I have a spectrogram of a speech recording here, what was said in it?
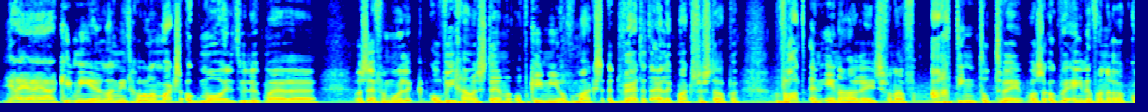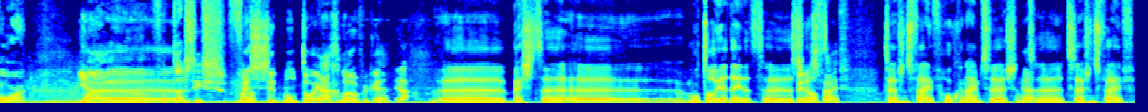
Ja, ja, ja, Kimi hier lang niet gewonnen. Max ook mooi natuurlijk, maar was even moeilijk. Op wie gaan we stemmen? Op Kimi of Max? Het werd uiteindelijk Max Verstappen. Wat een inhaalrace. Vanaf 18 tot 2 was ook weer een of ander record. Ja, maar, uh, fantastisch. Vanaf... Beste zit Montoya, geloof ik, hè? Ja, uh, best... Montoya deed het hetzelfde. 2005, Hockenheim 2000, ja. 2005.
